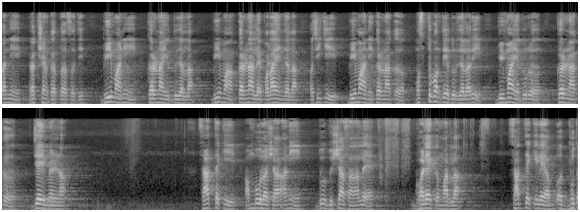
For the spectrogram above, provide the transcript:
तांणी रक्षण करता आसाची भीम आनी कर्णा युध्द जाला भिमा कर्णाले पलायन जाला अशीची भिमा आनी कर्णाक मस्तपंत येदूर जाला रे भिमा येदूर कर्णाक जय मेळना सातकी अंबुलाशा आनी दु दुशासनाले घोड्याक मारला सात्यकीले अद्भुत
